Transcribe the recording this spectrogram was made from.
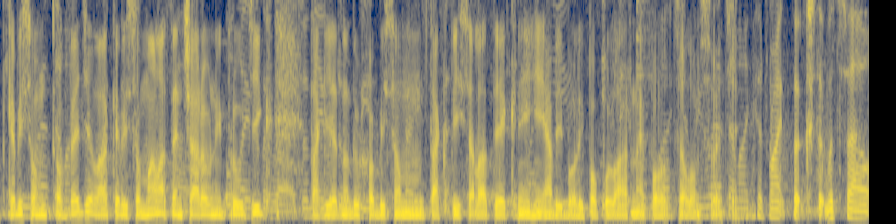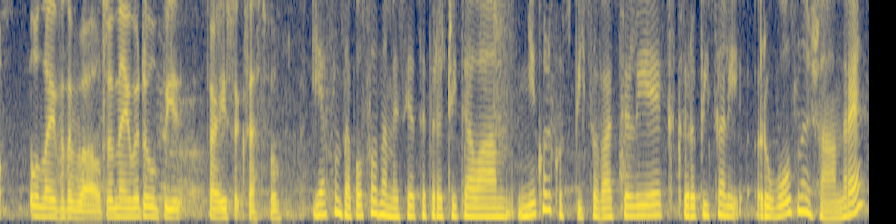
keby som to vedela, keby som mala ten čarovný prútik, tak jednoducho by som tak písala tie knihy, aby boli populárne po celom svete all over the world and they would all be very successful. Ja som za posledné mesiace prečítala niekoľko spisovateľiek, ktoré písali rôzne žánre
